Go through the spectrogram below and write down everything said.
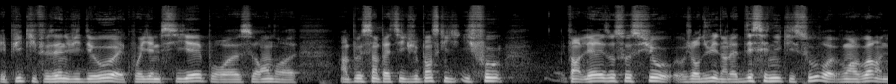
et puis qui faisait une vidéo avec YMCA pour euh, se rendre un peu sympathique. Je pense qu'il il faut enfin, les réseaux sociaux aujourd'hui, dans la décennie qui s'ouvre, vont avoir un,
